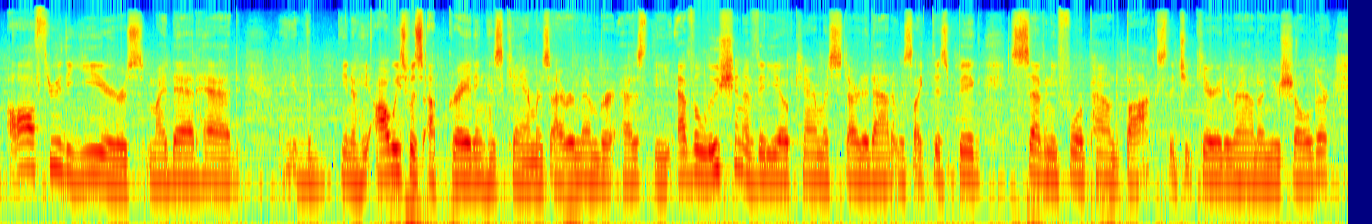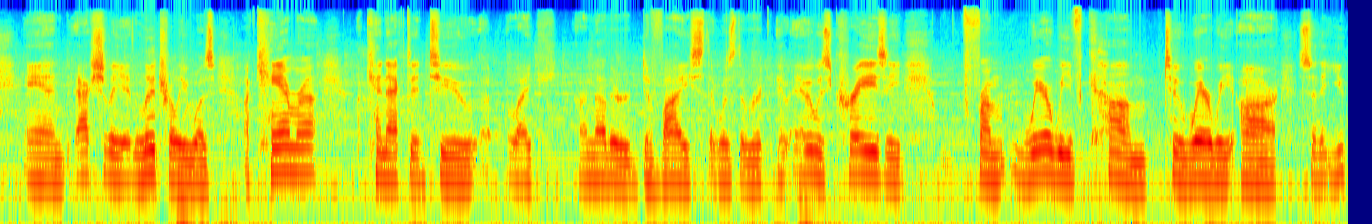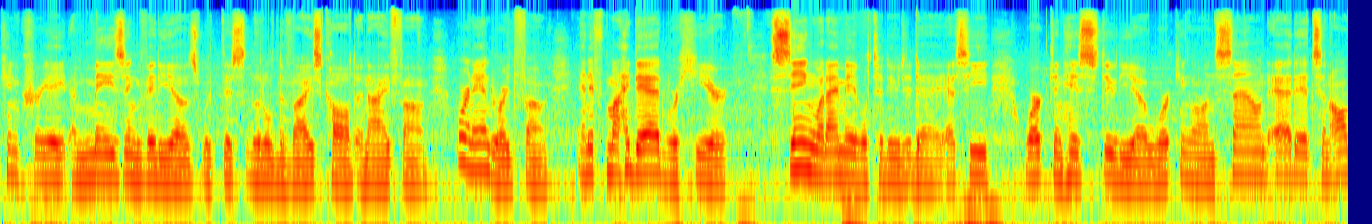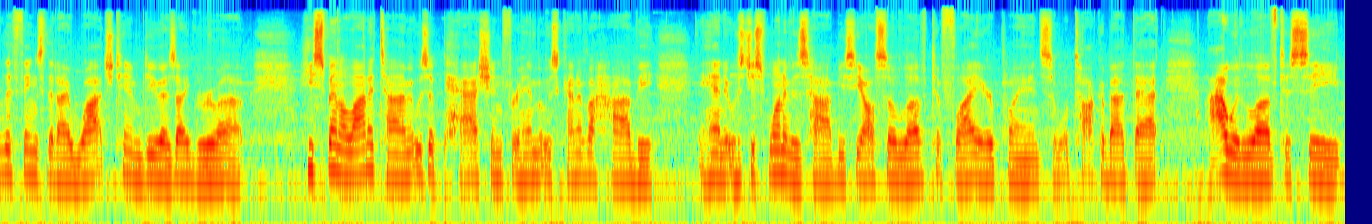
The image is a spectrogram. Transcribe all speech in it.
all through the years, my dad had. The, you know, he always was upgrading his cameras. I remember as the evolution of video cameras started out, it was like this big 74 pound box that you carried around on your shoulder. And actually, it literally was a camera connected to like another device that was the it, it was crazy from where we've come to where we are so that you can create amazing videos with this little device called an iPhone or an Android phone. And if my dad were here, seeing what I'm able to do today as he worked in his studio, working on sound edits and all the things that I watched him do as I grew up, he spent a lot of time. It was a passion for him, it was kind of a hobby, and it was just one of his hobbies. He also loved to fly airplanes, so we'll talk about that. I would love to see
